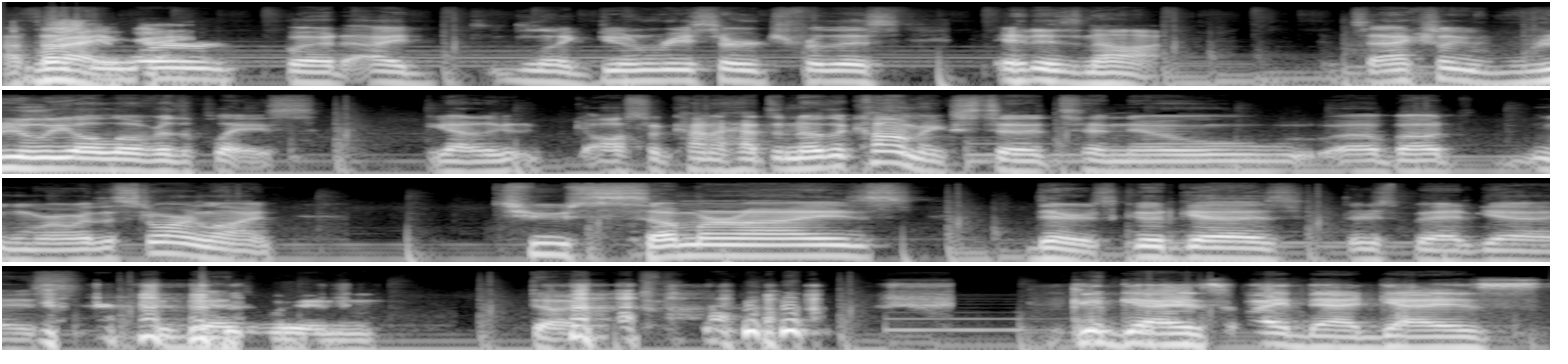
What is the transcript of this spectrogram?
I thought right, they were, right. but I like doing research for this. It is not. It's actually really all over the place you gotta also kind of have to know the comics to to know about more of the storyline. To summarize, there's good guys, there's bad guys. Good guys win. Done. good guys fight bad guys.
